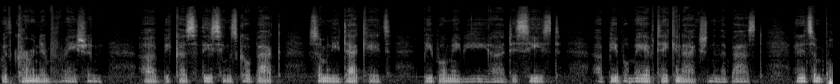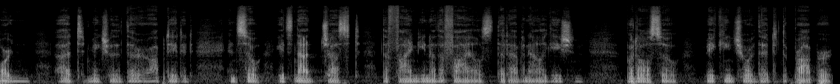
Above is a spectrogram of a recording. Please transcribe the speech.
with current information uh, because these things go back so many decades. People may be uh, deceased. Uh, people may have taken action in the past, and it's important uh, to make sure that they're updated. And so it's not just the finding of the files that have an allegation, but also making sure that the proper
